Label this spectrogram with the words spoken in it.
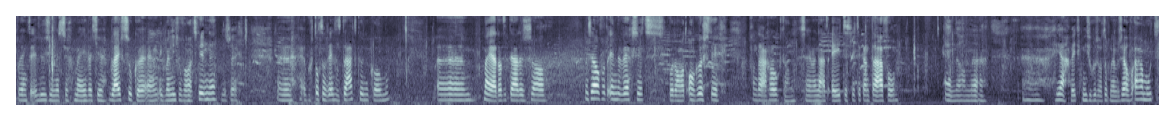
brengt de illusie met zich mee dat je blijft zoeken. En ik ben liever van het vinden. Dus echt uh, tot een resultaat kunnen komen. Uh, maar ja, dat ik daar dus wel mezelf wat in de weg zit. Word dan wat onrustig. Vandaag ook. Dan zijn we na het eten, zit ik aan tafel. En dan uh, uh, ja, weet ik niet zo goed wat ik met mezelf aan moet.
